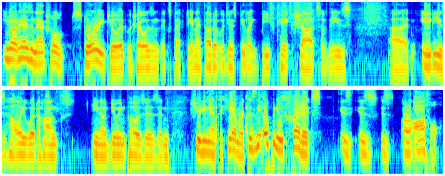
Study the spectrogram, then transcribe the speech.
you know it has an actual story to it, which I wasn't expecting. I thought it would just be like beefcake shots of these uh, '80s Hollywood hunks, you know, doing poses and shooting at the camera because the opening credits is is is are awful.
